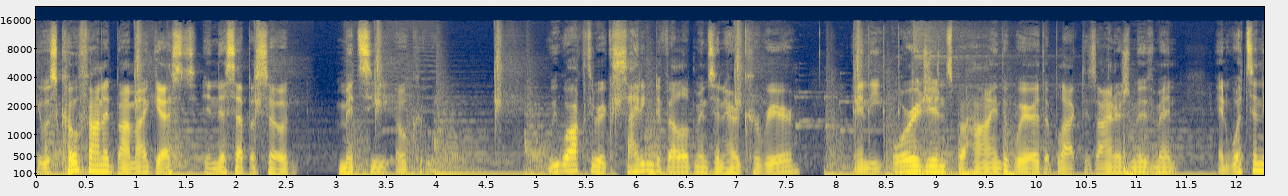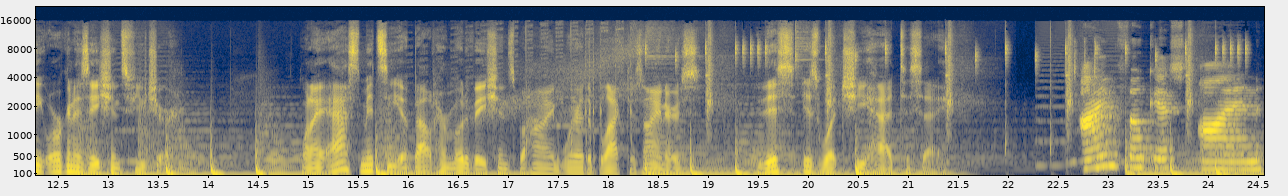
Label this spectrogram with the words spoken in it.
It was co founded by my guest in this episode, Mitzi Okou. We walk through exciting developments in her career and the origins behind the Where Are the Black Designers movement and what's in the organization's future. When I asked Mitzi about her motivations behind Where the Black Designers, this is what she had to say. I'm focused on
